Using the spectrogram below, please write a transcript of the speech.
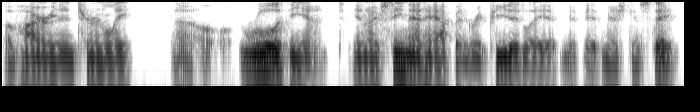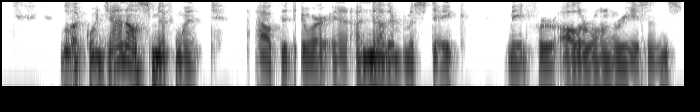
of hiring internally uh, rule at the end. And I've seen that happen repeatedly at, at Michigan State. Look, when John L. Smith went out the door, another mistake made for all the wrong reasons.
